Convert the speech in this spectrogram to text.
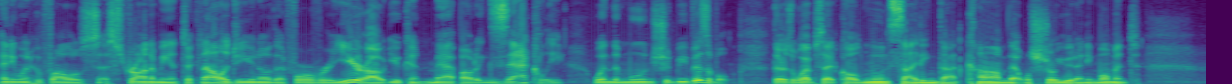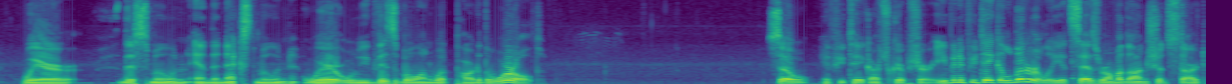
Anyone who follows astronomy and technology, you know that for over a year out, you can map out exactly when the moon should be visible. There's a website called moonsighting.com that will show you at any moment where this moon and the next moon, where it will be visible on what part of the world. So, if you take our scripture, even if you take it literally, it says Ramadan should start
